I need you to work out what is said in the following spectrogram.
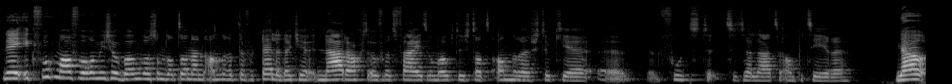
Nee, ik vroeg me af waarom je zo bang was om dat dan aan anderen te vertellen. Dat je nadacht over het feit om ook dus dat andere stukje uh, voet te, te, te laten amputeren. Nou,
